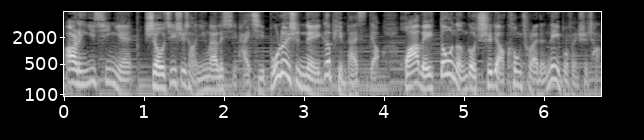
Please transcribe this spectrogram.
二零一七年，手机市场迎来了洗牌期，不论是哪个品牌死掉，华为都能够吃掉空出来的那部分市场，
